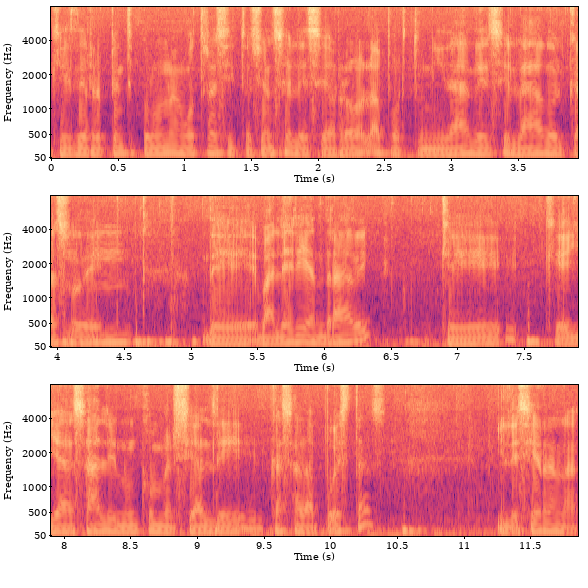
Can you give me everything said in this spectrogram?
que de repente por una u otra situación se le cerró la oportunidad de ese lado. El caso de, Valeria Andrade, que, ella sale en un comercial de casa de apuestas y le cierran la,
